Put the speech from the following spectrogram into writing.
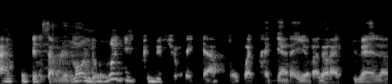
incontestablement une redistribution des cartes. On voit très bien d'ailleurs à l'heure actuelle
